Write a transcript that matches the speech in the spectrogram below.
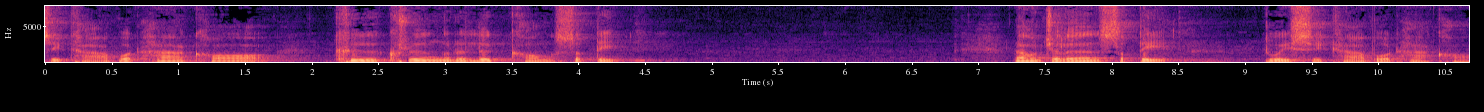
สิกขาบทห้าข้อ คือเครื่องระลึกของสติ เราเจริญสติด้วยสิกขาบทห้าข้อ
